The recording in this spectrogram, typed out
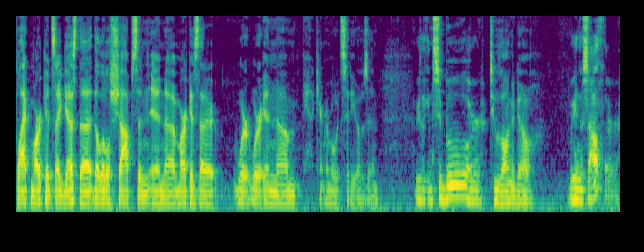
black markets, I guess the the little shops and, and uh, markets that are were were in. Um, man, I can't remember what city I was in. Were you like in Cebu or Too long ago. were you in the south or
